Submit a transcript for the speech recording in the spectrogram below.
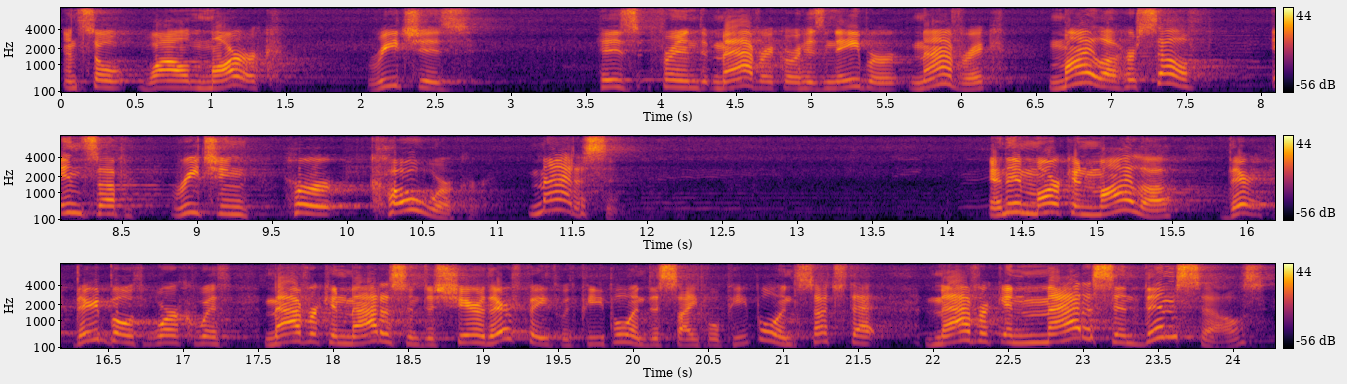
And so while Mark reaches his friend Maverick or his neighbor Maverick, Mila herself ends up reaching her co-worker, Madison. And then Mark and Mila, they both work with Maverick and Madison to share their faith with people and disciple people, and such that Maverick and Madison themselves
